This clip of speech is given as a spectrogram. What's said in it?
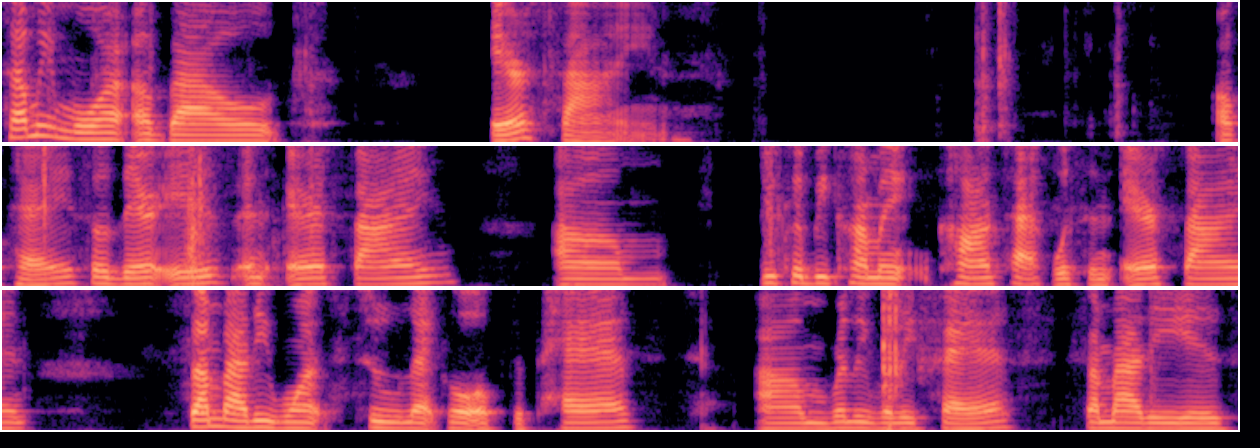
Tell me more about air sign. Okay, so there is an air sign. Um, you could be coming in contact with an air sign. Somebody wants to let go of the past um, really, really fast. Somebody is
